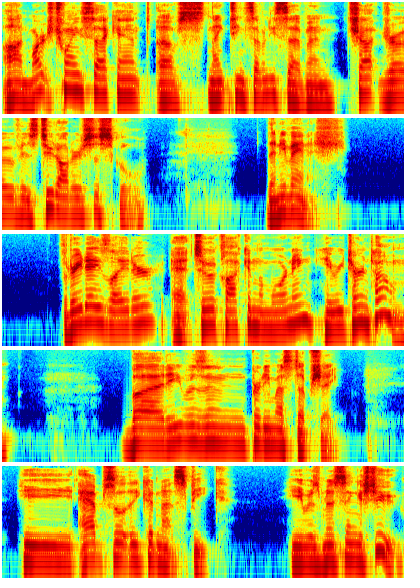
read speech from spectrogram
On March 22nd of 1977, Chuck drove his two daughters to school. Then he vanished. Three days later, at 2 o'clock in the morning, he returned home. But he was in pretty messed up shape. He absolutely could not speak. He was missing a shoe.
